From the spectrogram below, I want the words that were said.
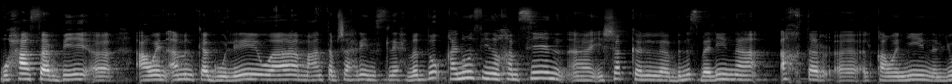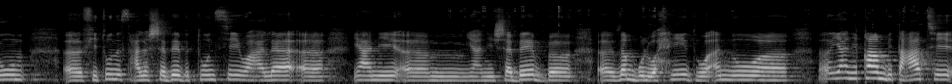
محاصر باعوان أمن كاغولي ومعناتها مشهرين السلاح ضده. قانون 52 آه، يشكل بالنسبة لنا أخطر آه، القوانين اليوم في تونس على الشباب التونسي وعلى يعني يعني شباب ذنبه الوحيد هو أنه يعني قام بتعاطي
